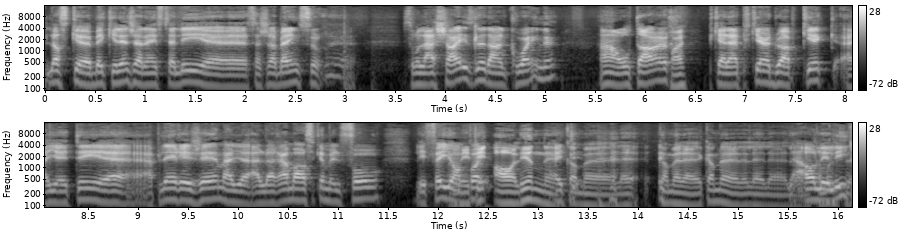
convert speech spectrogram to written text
lorsque Becky Lynch a installé euh, Sasha Banks sur, sur la chaise, là, dans le coin, là, en hauteur. Ouais. Puis qu'elle a appliqué un dropkick. Elle a été euh, à plein régime. Elle, a- elle l'a ramassé comme il faut. Les filles On ont pas. all-in euh, a été- comme, euh, la, comme, euh, La All Elite.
